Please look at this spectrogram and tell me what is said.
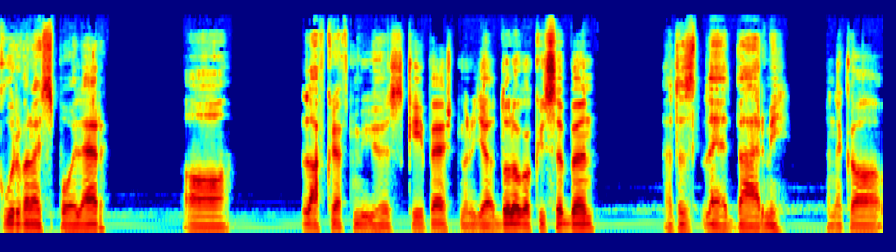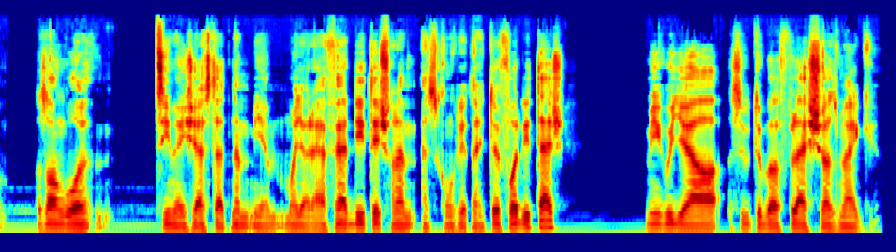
kurva nagy spoiler a Lovecraft műhöz képest, mert ugye a dolog a küszöbön, hát az lehet bármi. Ennek a, az angol címe is ez, tehát nem ilyen magyar elferdítés, hanem ez konkrétan egy többfordítás. Míg ugye a Suitable Flash az meg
